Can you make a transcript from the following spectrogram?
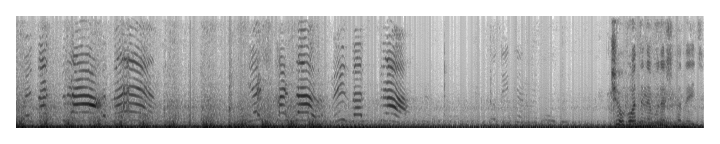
ми застрягнем. Я ж сказала, ми застрягнем. Ходити не буду. Чого ти не будеш ходити?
